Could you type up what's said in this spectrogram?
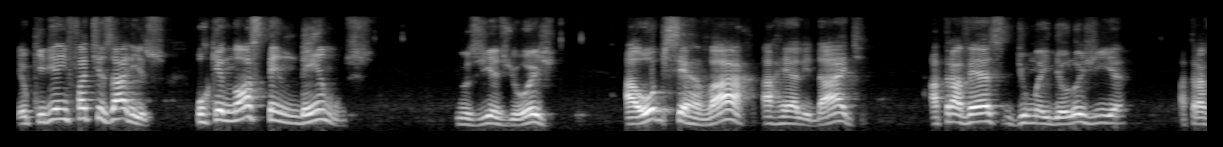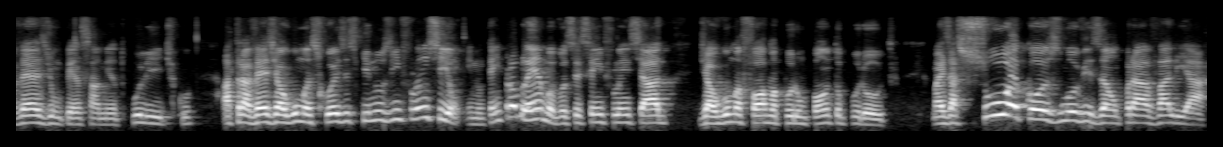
Eu queria enfatizar isso, porque nós tendemos, nos dias de hoje, a observar a realidade através de uma ideologia, através de um pensamento político, através de algumas coisas que nos influenciam. E não tem problema você ser influenciado de alguma forma por um ponto ou por outro. Mas a sua cosmovisão para avaliar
